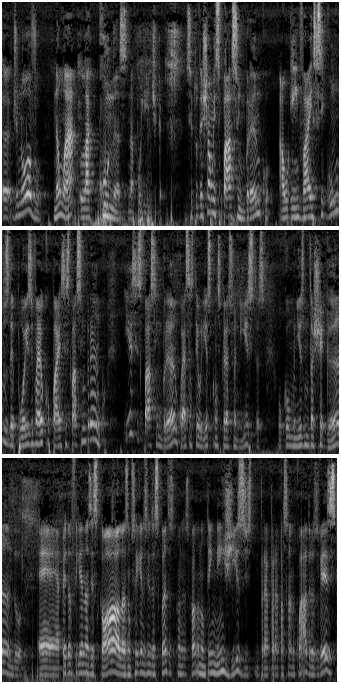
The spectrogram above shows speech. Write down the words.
ah, de novo, não há lacunas na política. Se tu deixar um espaço em branco, alguém vai segundos depois e vai ocupar esse espaço em branco. E esse espaço em branco, essas teorias conspiracionistas, o comunismo está chegando, é, a pedofilia nas escolas, não sei que, não sei das quantas, quando a escola não tem nem giz para passar no quadro às vezes,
